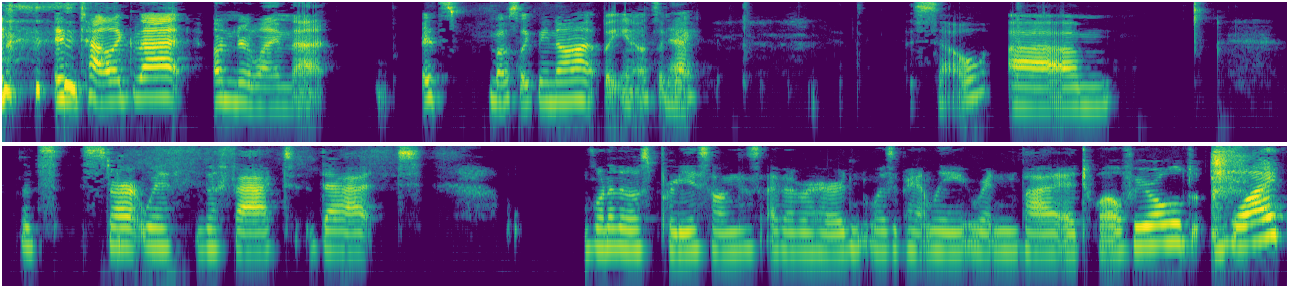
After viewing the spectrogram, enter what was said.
italic that, underline that. It's most likely not, but you know, it's okay. Yeah. So, um, let's start with the fact that one of the most prettiest songs I've ever heard was apparently written by a 12 year old. What?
